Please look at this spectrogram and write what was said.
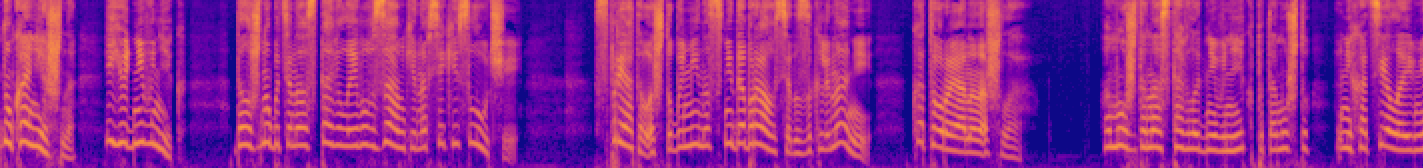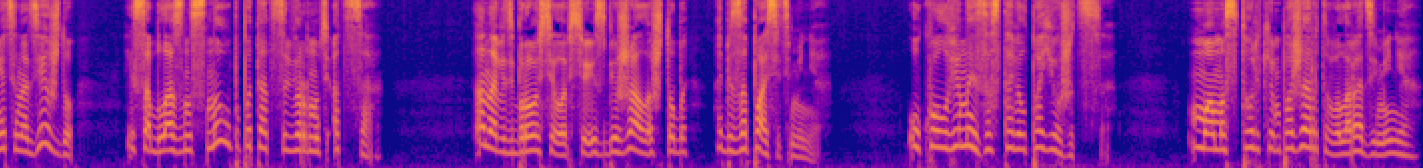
«Ну, конечно, ее дневник. Должно быть, она оставила его в замке на всякий случай. Спрятала, чтобы Минос не добрался до заклинаний, которые она нашла. А может, она оставила дневник, потому что не хотела иметь надежду и соблазн снова попытаться вернуть отца. Она ведь бросила все и сбежала, чтобы обезопасить меня. Укол вины заставил поежиться. Мама стольким пожертвовала ради меня.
